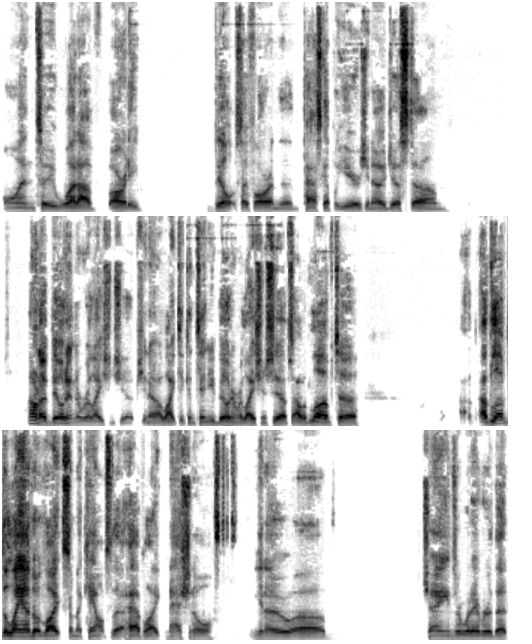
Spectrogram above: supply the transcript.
on to what I've already built so far in the past couple years. You know, just um, I don't know, building the relationships. You know, I like to continue building relationships. I would love to I'd love to land on like some accounts that have like national, you know, uh, chains or whatever that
